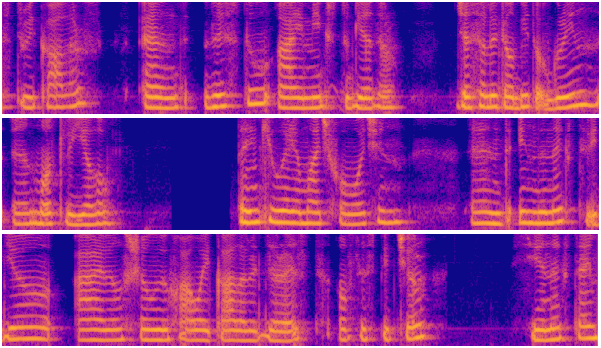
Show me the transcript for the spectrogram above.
These three colors and these two I mixed together. just a little bit of green and mostly yellow. Thank you very much for watching and in the next video I will show you how I colored the rest of this picture. See you next time.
